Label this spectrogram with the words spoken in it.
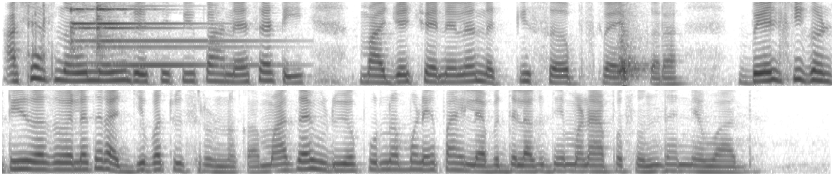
अशाच नवनवीन रेसिपी पाहण्यासाठी माझ्या चॅनलला नक्की सबस्क्राईब करा. बेलची घंटी वाजवायला तर अजिबात विसरू नका. माझा व्हिडिओ पूर्णपणे पाहिल्याबद्दल अगदी मनापासून धन्यवाद.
